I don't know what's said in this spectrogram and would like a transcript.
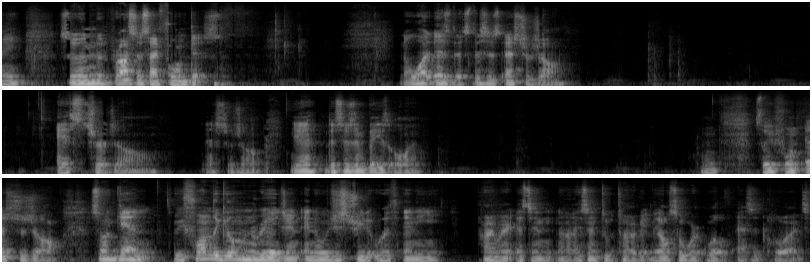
Okay, so in the process, I formed this. Now, what is this? This is estradiol. Estradiol. estradiol. Yeah, this is in base oil. Hmm. So we form estradiol. So again, we form the Gilman reagent and then we just treat it with any primary SN, uh, SN2 target. They also work well with acid chlorides.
